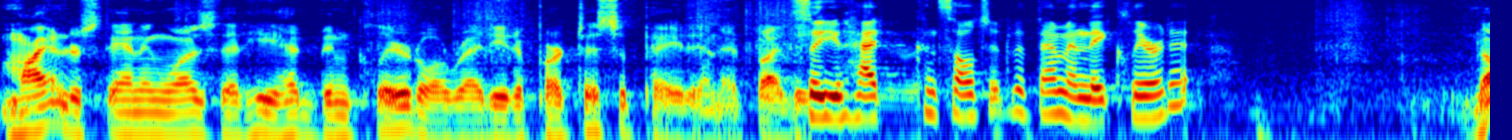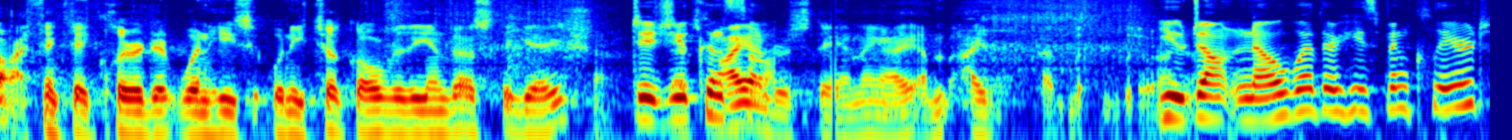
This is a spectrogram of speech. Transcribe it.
My understanding was that he had been cleared already to participate in it by the... So you had consulted with them and they cleared it? No, I think they cleared it when he, when he took over the investigation. Did you That's my understanding. I, am- I... You don't know whether he's been cleared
